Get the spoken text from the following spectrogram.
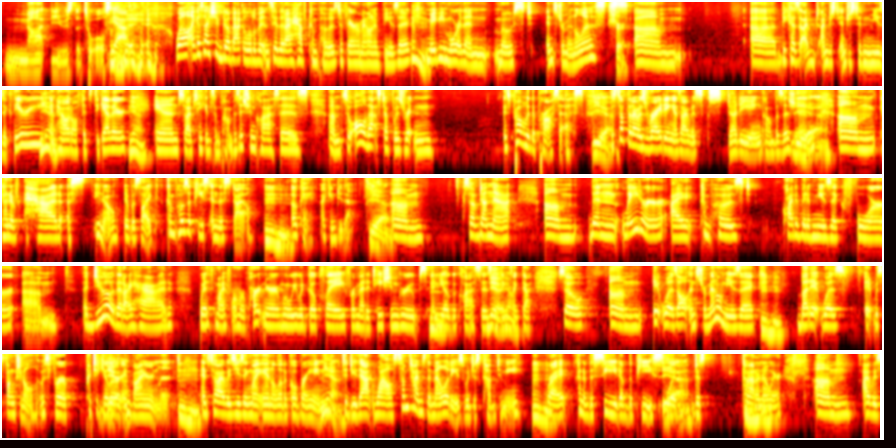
not use the tools. Mm-hmm. Yeah. well, I guess I should go back a little bit and say that I have composed a fair amount of music, Mm-hmm. maybe more than most instrumentalists. sure. Because I'm, I'm just interested in music theory Yeah. and how it all fits together. Yeah. And so I've taken some composition classes. Um, so all of that stuff was written is probably the process. Yeah. The stuff that I was writing as I was studying composition yeah. um, kind of had a, you know, it was like compose a piece in this style. Okay, I can do that. yeah. um, So I've done that. Um, then later, I composed quite a bit of music for um, a duo that I had with my former partner when we would go play for meditation groups and yoga classes. Yeah, and things yeah. like that. So um, it was all instrumental music, Mm-hmm. but it was it was functional. It was for a particular Yeah. Mm-hmm. environment, and so I was using my analytical brain to do that. While sometimes the melodies would just come to me, right? Kind of the seed of the piece Mm-hmm. Would just come out of nowhere. Um, I was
